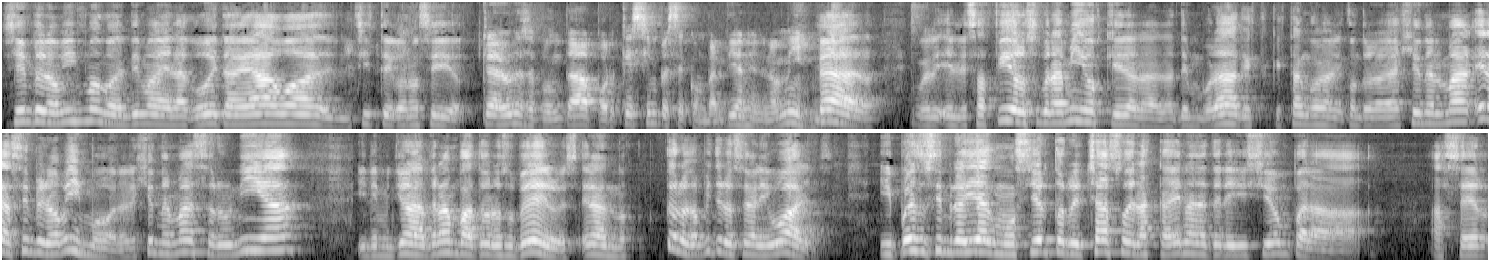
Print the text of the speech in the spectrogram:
Siempre lo mismo con el tema de la cubeta de agua, el chiste conocido. Claro, uno se preguntaba por qué siempre se convertían en lo mismo. Claro, el desafío de los super amigos, que era la, la temporada que, que están con la- contra la Legión del Mal, era siempre lo mismo. La Legión del Mal se reunía y le metían la trampa a todos los superhéroes. Eran, todos los capítulos eran iguales. Y por eso siempre había como cierto rechazo de las cadenas de televisión para hacer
